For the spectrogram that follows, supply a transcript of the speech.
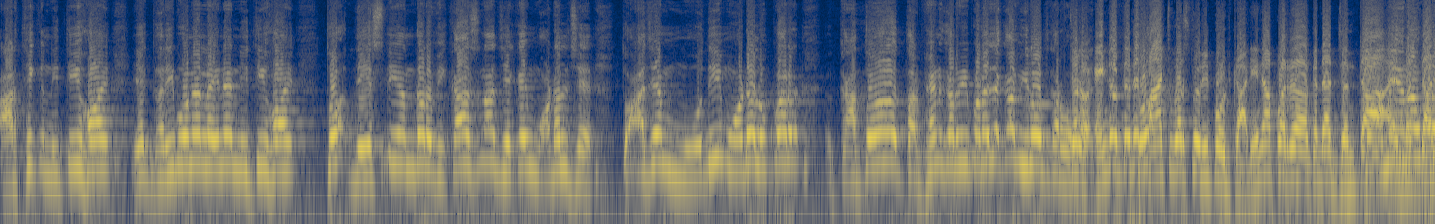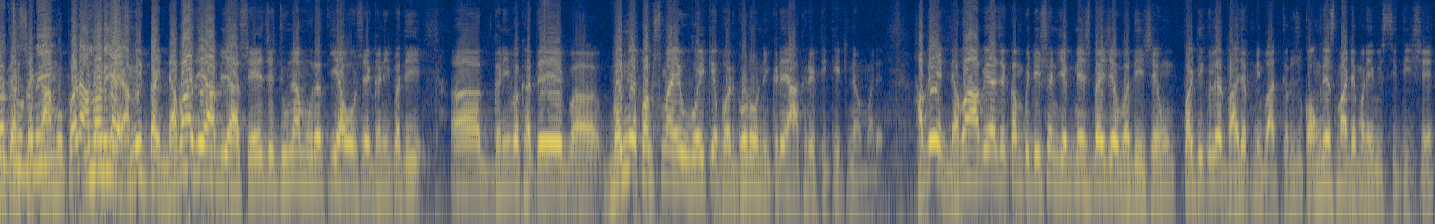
આર્થિક નીતિ હોય એ ગરીબોને લઈને નીતિ હોય તો દેશની અંદર વિકાસના જે કંઈ મોડલ છે તો આજે મોદી મોડલ ઉપર કાં તો તરફેણ કરવી પડે છે કાં વિરોધ કરવો ચલો પડે એન્ડ ઓફ ધ ડે તો- પાંચ વર્ષનો રિપોર્ટ કાર્ડ એના પર કદાચ જનતા મતદાન કરશે કામ ઉપર. અમિતભાઈ નવા જે આવ્યા છે જે જૂના મૂર્તિયાઓ છે ઘણી બધી ઘણી વખતે બંને પક્ષમાં એવું હોય કે વરઘોડો નીકળે આખરે ટિકિટ ન મળે. હવે નવા આવ્યા જે કોમ્પિટિશન યજ્ઞેશભાઈ જે વધી છે હું પર્ટિક્યુલર ભાજપની વાત કરું છું કોંગ્રેસ માટે પણ એવી સ્થિતિ છે.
